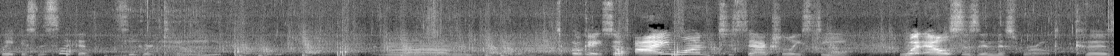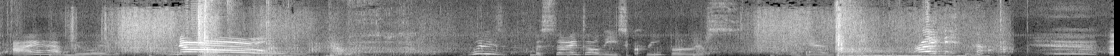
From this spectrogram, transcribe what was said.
Wait, is this like a secret cave? Um... Okay, so I want to actually see what else is in this world. Because I have no idea. No! What is, besides all these creepers and him? Uh,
